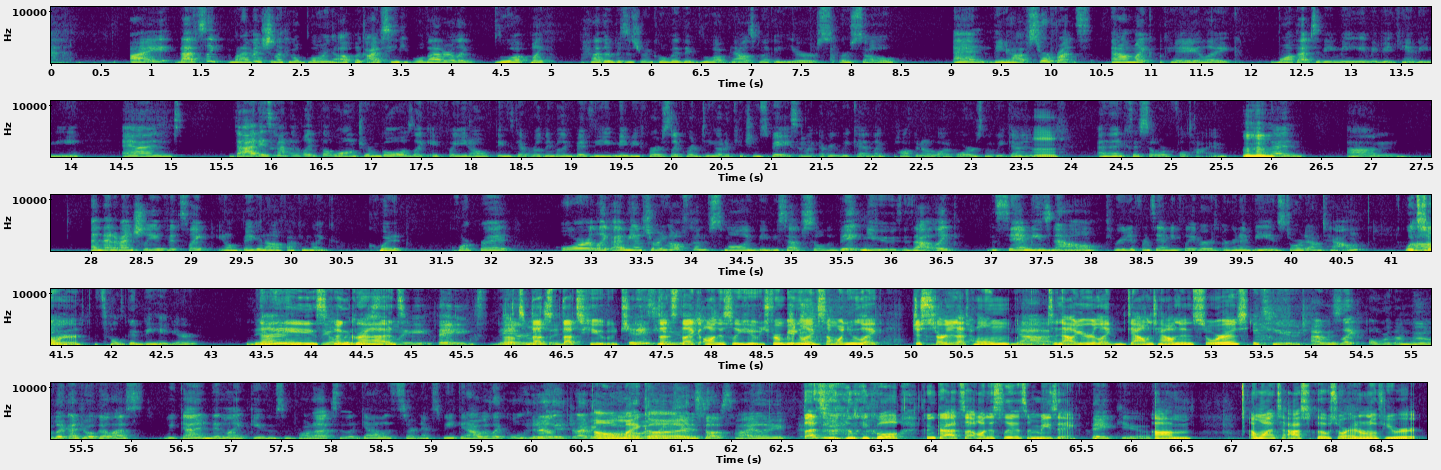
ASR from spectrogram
I that's like when I mentioned like people blowing up. Like I've seen people that are like blew up, like had their business during COVID. They blew up now. It's been like a year or so, and they have storefronts. And I'm like, okay, like want that to be me. Maybe it can't be me. And that is kind of like the long term goal. Is like if you know things get really really busy, maybe first like renting out a kitchen space and like every weekend like popping out a lot of orders on the weekend Mhm. and then because I still work full time, Mhm. and then, um, and then eventually, if it's like you know big enough, I can like quit corporate, or like I mean, I'm starting off kind of small, like baby steps. So the big news is that like the Sammys now, three different Sammy flavors are gonna be in store downtown. What Um, store? It's called Good Behavior. Nice. Congrats. recently. Thanks. That's That's Amazing. that's huge. It is huge. That's like honestly huge. From being like someone who like just started at home Yeah. to now you're like downtown in stores. It's huge. I was like over the moon. Like I drove there last weekend and like gave them some products. And like, yeah, let's start next week. And I was like literally driving. Oh home. my I was, God. Like, can't stop smiling. That's really cool. Congrats. Honestly, that's amazing. Thank you. Um, I wanted to ask though. Sorry, I don't know if you were.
